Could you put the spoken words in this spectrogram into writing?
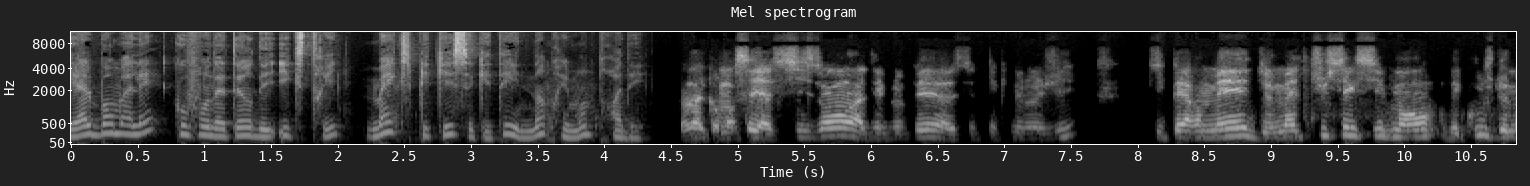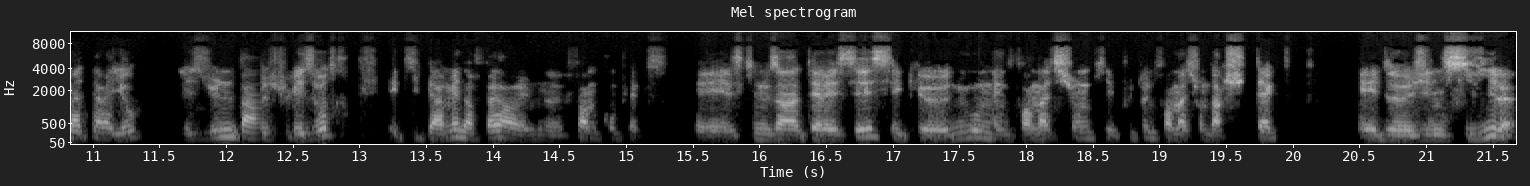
et Alban Mallet, cofondateur des Xtree, m'a expliqué ce qu'était une imprimante 3D. On a commencé il y a six ans à développer euh, cette technologie qui permet de mettre successivement des couches de matériaux les unes par-dessus les autres et qui permet d'en faire une forme complexe. Et ce qui nous a intéressé, c'est que nous, on a une formation qui est plutôt une formation d'architecte et de génie civil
